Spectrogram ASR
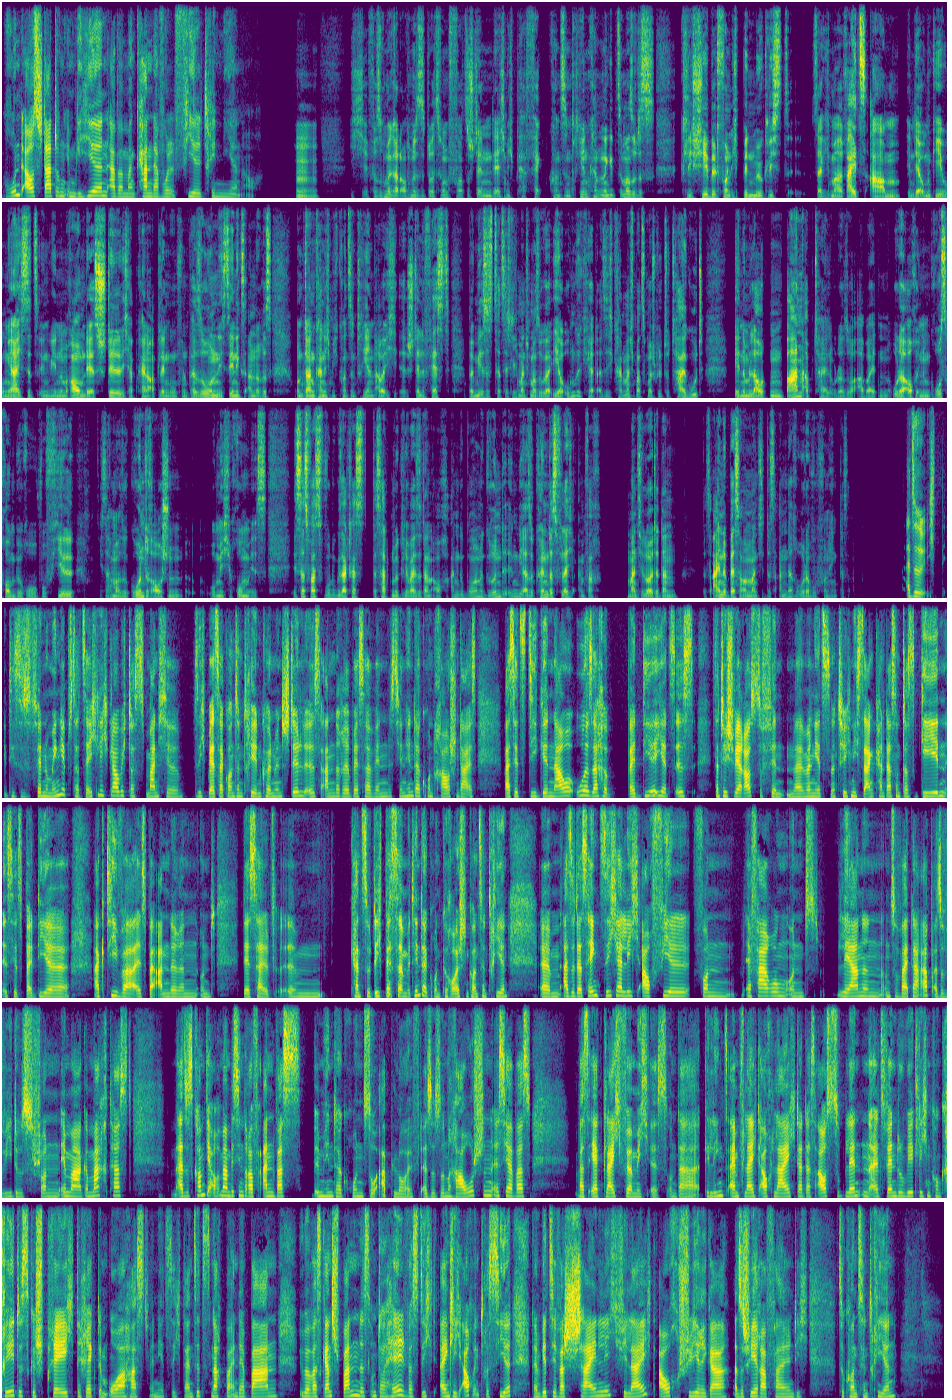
Grundausstattung im Gehirn, aber man kann da wohl viel trainieren auch. Hm. Ich versuche mir gerade auch eine Situation vorzustellen, in der ich mich perfekt konzentrieren kann. Und dann gibt es immer so das Klischeebild von, ich bin möglichst, äh, sag ich mal, reizarm in der Umgebung. Ja, ich sitze irgendwie in einem Raum, der ist still, ich habe keine Ablenkung von Personen, ich sehe nichts anderes und dann kann ich mich konzentrieren. Aber ich äh, stelle fest, bei mir ist es tatsächlich manchmal sogar eher umgekehrt. Also ich kann manchmal zum Beispiel total gut in einem lauten Bahnabteil oder so arbeiten oder auch in einem Großraumbüro, wo viel ich sag mal so Grundrauschen um mich rum ist. Ist das was, wo du gesagt hast, das hat möglicherweise dann auch angeborene Gründe irgendwie? Also können das vielleicht einfach manche Leute dann das eine besser und manche das andere oder wovon hängt das ab? Also ich, dieses Phänomen gibt es tatsächlich, glaube ich, dass manche sich besser konzentrieren können, wenn es still ist, andere besser, wenn ein bisschen Hintergrundrauschen da ist. Was jetzt die genaue Ursache bei dir jetzt ist, ist natürlich schwer rauszufinden, weil man jetzt natürlich nicht sagen kann, das und das Gehen ist jetzt bei dir aktiver als bei anderen und deshalb ähm, kannst du dich besser mit Hintergrundgeräuschen konzentrieren. Ähm, also das hängt sicherlich auch viel von Erfahrung und Lernen und so weiter ab, also wie du es schon immer gemacht hast. Also es kommt ja auch immer ein bisschen drauf an, was im Hintergrund so abläuft. Also so ein Rauschen ist ja was, was eher gleichförmig ist. Und da gelingt es einem vielleicht auch leichter, das auszublenden, als wenn du wirklich ein konkretes Gespräch direkt im Ohr hast. Wenn jetzt sich dein Sitznachbar in der Bahn über was ganz Spannendes unterhält, was dich eigentlich auch interessiert, dann wird es dir wahrscheinlich vielleicht auch schwieriger, also schwerer fallen, dich zu konzentrieren.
